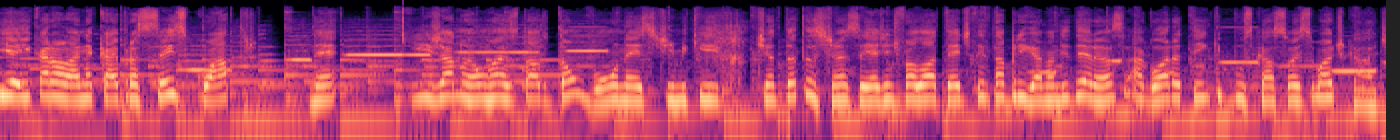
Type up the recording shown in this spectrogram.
E aí Carolina cai pra 6-4, né? Que já não é um resultado tão bom, né? Esse time que tinha tantas chances aí. A gente falou até de tentar brigar na liderança. Agora tem que buscar só esse wildcard.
